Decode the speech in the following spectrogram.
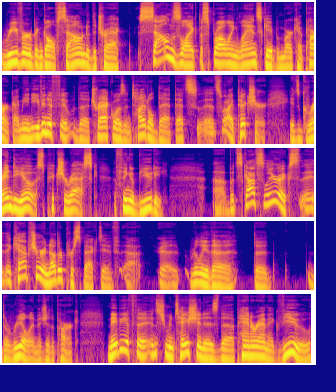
reverb and golf sound of the track sounds like the sprawling landscape of Marquette Park. I mean, even if it, the track wasn't titled that, that's that's what I picture. It's grandiose, picturesque, a thing of beauty. Uh, but Scott's lyrics they, they capture another perspective, uh, uh, really the the the real image of the park. Maybe if the instrumentation is the panoramic view,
